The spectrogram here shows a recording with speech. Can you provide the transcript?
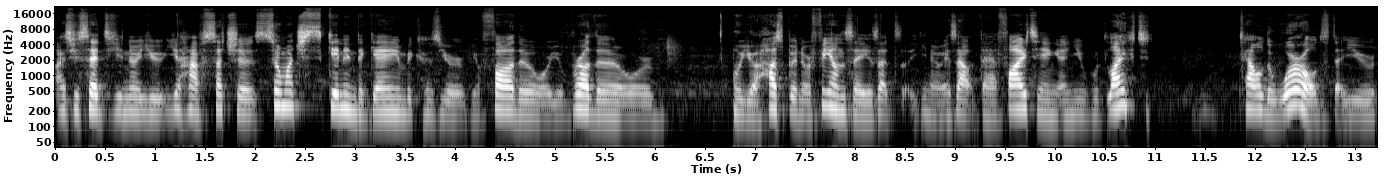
as you said, you know, you you have such a so much skin in the game because your your father or your brother or or your husband or fiance is that you know is out there fighting, and you would like to tell the world that you're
